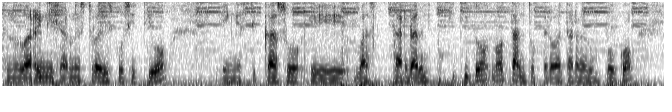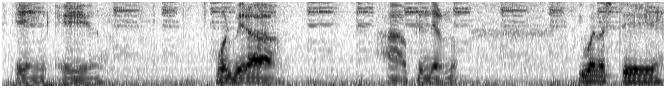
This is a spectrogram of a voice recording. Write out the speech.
se va a reiniciar nuestro dispositivo en este caso eh, va a tardar un poquitito no tanto pero va a tardar un poco en eh, volver a, a aprender ¿no? y bueno este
